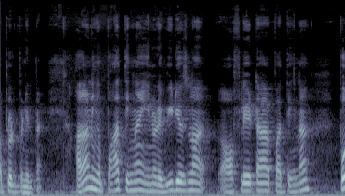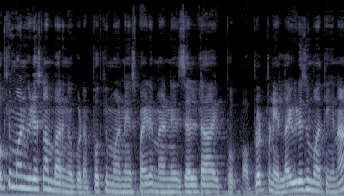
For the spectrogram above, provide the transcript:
அப்லோட் பண்ணியிருப்பேன் அதெல்லாம் நீங்கள் பார்த்தீங்கன்னா என்னோடய வீடியோஸ்லாம் ஆஃப் லேட்டாக பார்த்தீங்கன்னா போக்கிமான் வீடியோஸ்லாம் பாருங்கள் கூட. போக்கிமானு ஸ்பைடர் மேனு ஜெல்டா இப்போ அப்லோட் பண்ண எல்லா வீடியோஸும் பார்த்தீங்கன்னா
